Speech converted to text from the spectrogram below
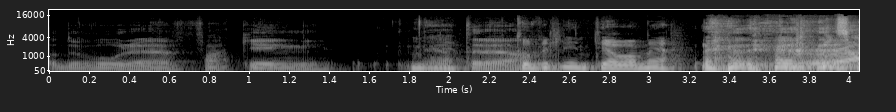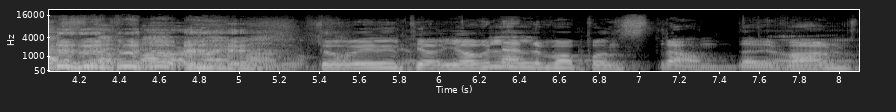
om du vore fucking... Det? Då vill inte jag vara med. Då vill inte jag. Jag vill hellre vara på en strand där det är Ja, varmt.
